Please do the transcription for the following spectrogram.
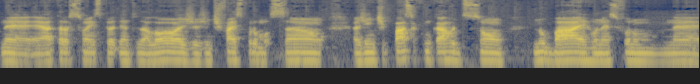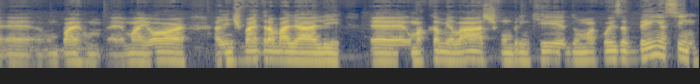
né, atrações para dentro da loja, a gente faz promoção, a gente passa com carro de som no bairro, né, se for um, né, é, um bairro é, maior, a gente vai trabalhar ali é, uma cama elástica, um brinquedo, uma coisa bem assim,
